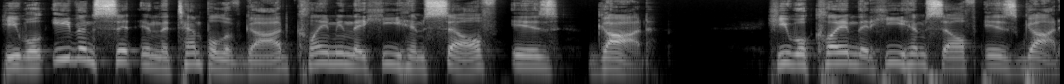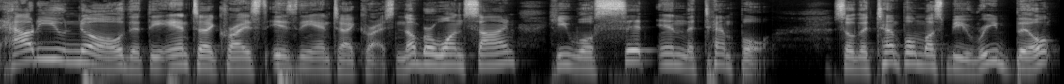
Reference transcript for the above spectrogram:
He will even sit in the temple of God, claiming that he himself is God. He will claim that he himself is God. How do you know that the Antichrist is the Antichrist? Number one sign, he will sit in the temple. So the temple must be rebuilt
